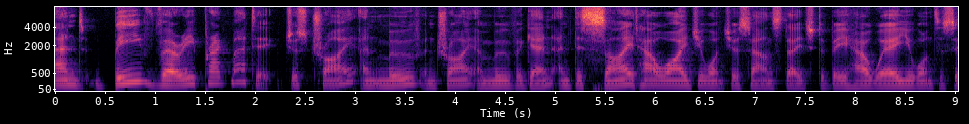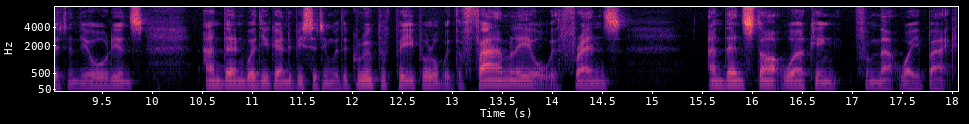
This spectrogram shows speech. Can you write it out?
And be very pragmatic. Just try and move and try and move again and decide how wide you want your soundstage to be, how where you want to sit in the audience, and then whether you're going to be sitting with a group of people or with the family or with friends, and then start working from that way back.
